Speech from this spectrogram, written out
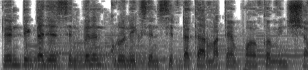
di leen dig daje seen beneen chronique seen site dakarmatin.com incha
